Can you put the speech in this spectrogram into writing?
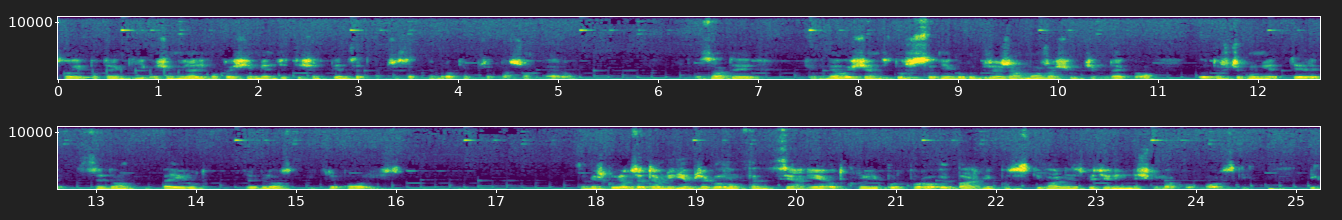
swojej potęgi osiągnęli w okresie między 1500 a 300 rokiem przed naszą erą. Ich osady ciągnęły się wzdłuż wschodniego wybrzeża Morza Śródziemnego. Były to szczególnie Tyr, Sydon, Bejrut, Tyblos i Trypolis. Zamieszkujące tę linię brzegową Fenicjanie odkryli purpurowy barwnik pozyskiwany z wydzieliny ślimaków morskich. Ich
